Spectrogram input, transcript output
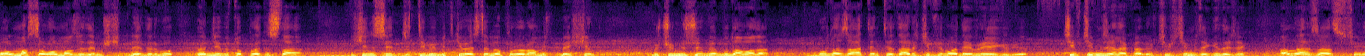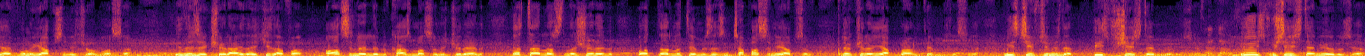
olmazsa olmazı demiş. Nedir bu? Önce bir toprak ıslahı. İkincisi ciddi bir bitki besleme programı 5 yıl. Üçüncüsü ve budamalar. Burada zaten tedarikçi firma devreye giriyor. Çiftçimize ne kalıyor? Çiftçimize gidecek. Allah rızası için yani bunu yapsın hiç olmazsa. Gidecek şöyle ayda iki defa alsın eline bir kazmasını, küreğini. Ya tarlasında şöyle bir otlarını temizlesin, çapasını yapsın, dökülen yaprağını temizlesin. Ya. Biz çiftçimizden hiçbir şey istemiyoruz ya. Hiçbir şey istemiyoruz ya.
